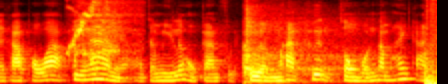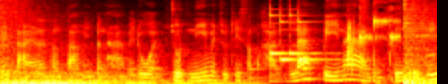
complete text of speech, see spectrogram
นะครับ เพราะว่าปีหน้าเนี่ยอาจจะมีเรื่องของการฝึกเครืองมากขึ้น ส่งผลทำให้การใช้จ่ายอะไรต่างๆ มีปัญหาไปด้วย จุดนี้เป็นจุดที่สำคัญ และปีหน้าเป็นจุดที่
